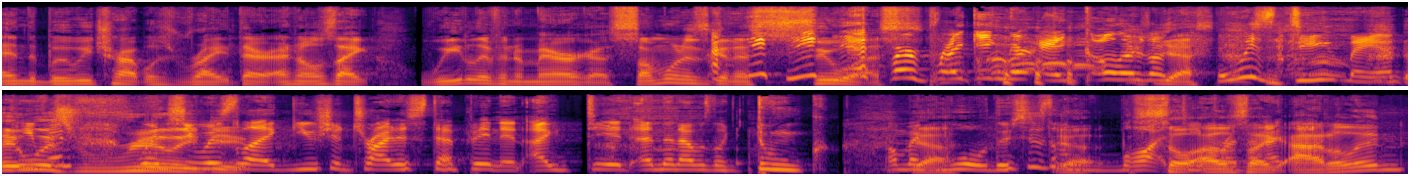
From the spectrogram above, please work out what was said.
and the booby trap was right there. And I was like, we live in America. Someone is going to sue Yeah, us. for breaking their ankle or something. Yes. It was deep, man. It was when really she was deep. like, "You should try to step in," and I did, and then I was like, "Dunk!" I'm like, Yeah. "Whoa, this is a lot." So I was like, thought." Adeline,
